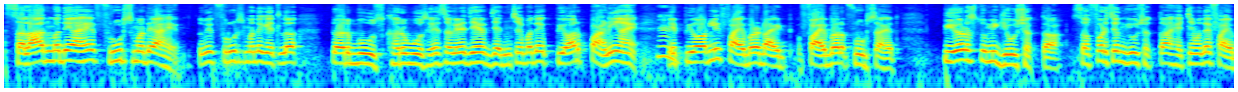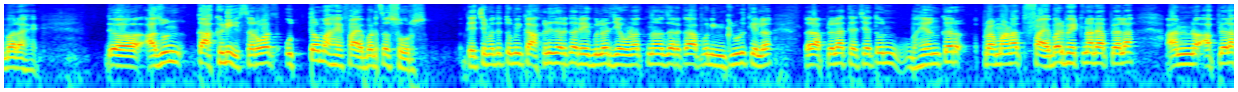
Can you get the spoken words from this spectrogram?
सलादमध्ये आहे फ्रुट्समध्ये आहे. तुम्ही फ्रुट्समध्ये घेतलं टरबूज खरबूज हे सगळे जे ज्यांच्यामध्ये प्युअर पाणी आहे हे purely fibre diet fibre fruits आहेत. पियर्स तुम्ही घेऊ शकता सफरचंद घेऊ शकता ह्याच्यामध्ये फायबर आहे. अजून काकडी सर्वात उत्तम आहे फायबरचा सोर्स. त्याच्यामध्ये तुम्ही काकडी जर का रेग्युलर जेवणातनं जर का आपण इन्क्लूड केलं तर आपल्याला त्याच्यातून भयंकर प्रमाणात फायबर भेटणार आहे आपल्याला आणि आपल्याला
